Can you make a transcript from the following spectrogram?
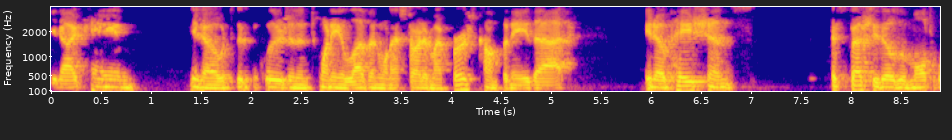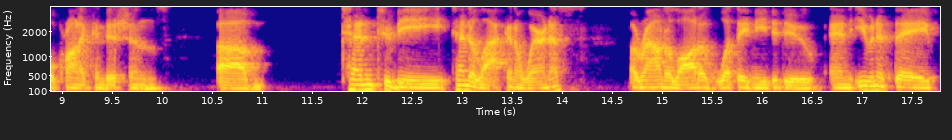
you know, I came, you know, to the conclusion in 2011 when I started my first company that, you know, patients, especially those with multiple chronic conditions, um, tend to be tend to lack an awareness around a lot of what they need to do, and even if they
